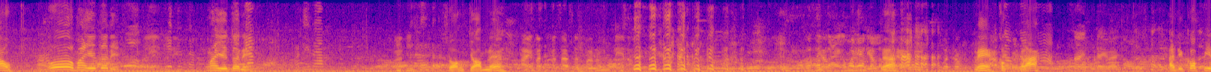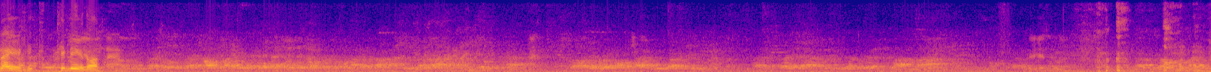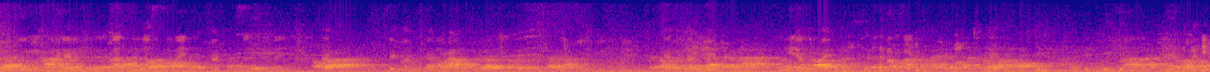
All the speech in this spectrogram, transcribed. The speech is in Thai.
เอ้าโอ้มาอยู่ตัวนี่มาอยู่ตัวนี่สองจอมเลยไอ้บัตรประชาชนมาเราเปลี่ยนนะนี่เขากะละใช่ผู้ใดไว้อันนี้ก็ปีไรคิดเลยตัว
